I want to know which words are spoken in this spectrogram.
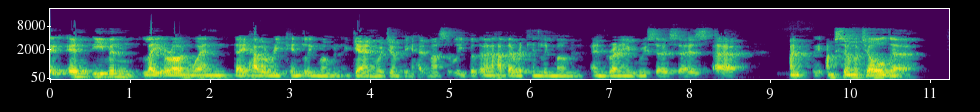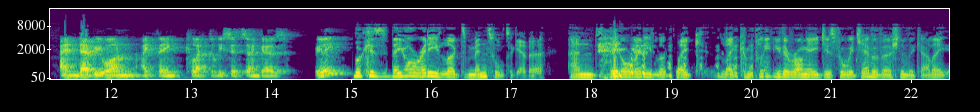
it, and even later on when they have a rekindling moment, again, we're jumping ahead massively, but then I have their rekindling moment and Rene Russo says, uh, I'm, I'm so much older. And everyone, I think, collectively sits there and goes, really? Because they already looked mental together and they already looked like like completely the wrong ages for whichever version of the car. Like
